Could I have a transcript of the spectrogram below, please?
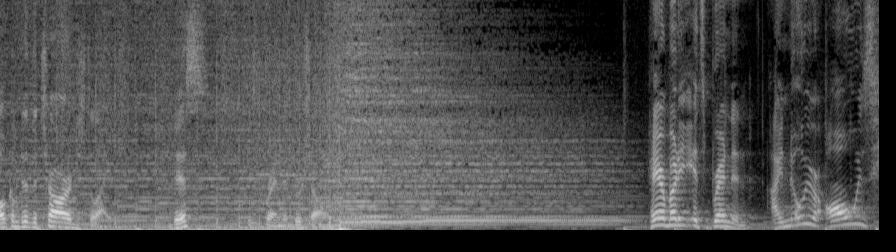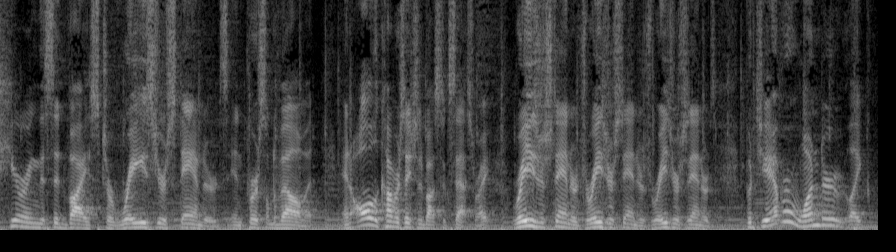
Welcome to the Charged Life. This is Brendon Burchard. Hey everybody, it's Brendon. I know you're always hearing this advice to raise your standards in personal development and all the conversations about success, right? Raise your standards, raise your standards, raise your standards. But do you ever wonder like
